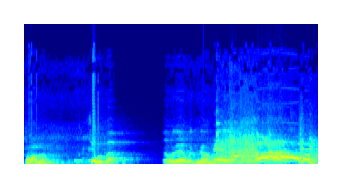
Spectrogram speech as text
Foreman, supervisor over there with no hair. I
